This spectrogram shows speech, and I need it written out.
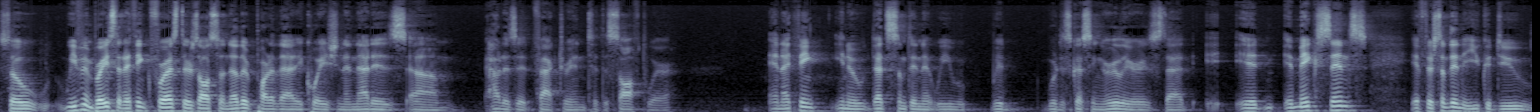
So we've embraced it. I think for us, there's also another part of that equation, and that is um, how does it factor into the software? And I think you know that's something that we, we were discussing earlier is that it, it makes sense if there's something that you could do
